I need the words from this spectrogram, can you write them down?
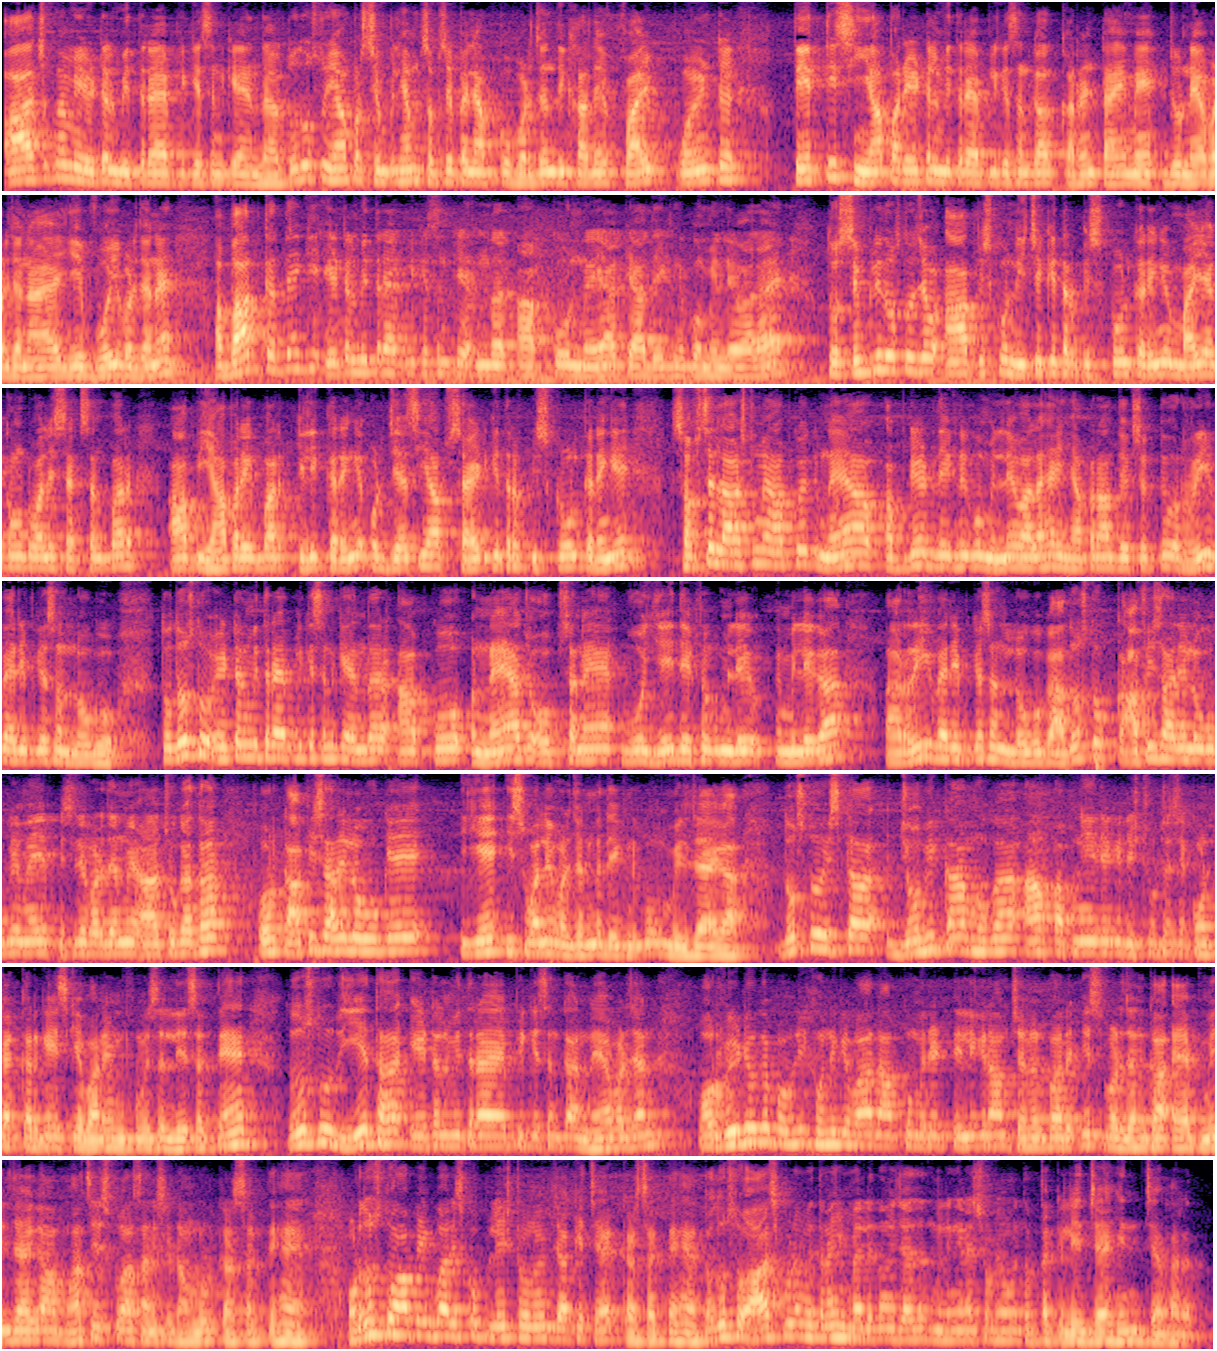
आ चुका मैं एयरटेल मित्रा एप्लीकेशन के अंदर। तो दोस्तों, यहाँ पर सिंपली हम सबसे पहले आपको वर्जन दिखा दें। फाइव पॉइंट तैतीस यहाँ पर एयरटेल मित्र एप्लीकेशन का करंट टाइम है, जो नया वर्जन आया है, ये वही वर्जन है। अब बात करते हैं कि एयरटेल मित्र एप्लीकेशन के अंदर आपको नया क्या देखने को मिलने वाला है। तो सिंपली दोस्तों, जब आप इसको नीचे की तरफ़ स्क्रॉल करेंगे माई अकाउंट वाले सेक्शन पर, आप यहाँ पर एक बार क्लिक करेंगे और जैसे ही आप साइड की तरफ़ स्क्रॉल करेंगे, सबसे लास्ट में आपको एक नया अपडेट देखने को मिलने वाला है। यहाँ पर आप देख सकते हो रीवेरिफिकेशन लोगो तो दोस्तों एयरटेल मित्र एप्लीकेशन के अंदर आपको नया जो ऑप्शन है, वो यही देखने को मिले, मिलेगा। रीवेरिफिकेशन लोगों का। दोस्तों, काफ़ी सारे लोगों के मैं ये पिछले वर्जन में आ चुका था और काफ़ी सारे लोगों के ये इस वाले वर्जन में देखने को मिल जाएगा। दोस्तों, इसका जो भी काम होगा, आप अपने एरिया के डिस्ट्रीब्यूटर से कांटेक्ट करके इसके बारे में इन्फॉर्मेशन ले सकते हैं। तो दोस्तों, ये था एयरटेल मित्रा एप्लीकेशन का नया वर्जन और वीडियो के पब्लिक होने के बाद आपको मेरे टेलीग्राम चैनल पर इस वर्जन का ऐप मिल जाएगा। आप वहाँ से इसको आसानी से डाउनलोड कर सकते हैं। और दोस्तों, आप एक बार इसको प्ले स्टोर में जाके चेक कर सकते हैं। तो दोस्तों, आज पूरा में इतना ही। मैं लेता हूँ इजाज़त। मिलेंगे ना स्टूडियो में। तब तक के लिए जय हिंद, जय भारत।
